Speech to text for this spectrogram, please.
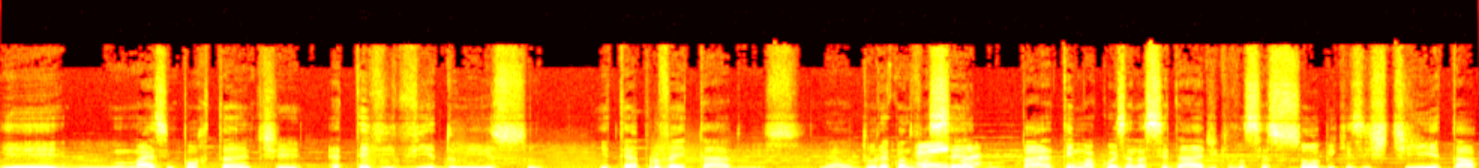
E hum. o mais importante é ter vivido isso e ter aproveitado isso. Né? O duro é quando é você igual... tem uma coisa na cidade que você soube que existia e tal,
